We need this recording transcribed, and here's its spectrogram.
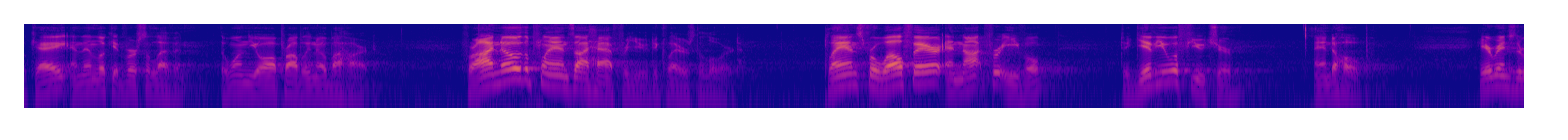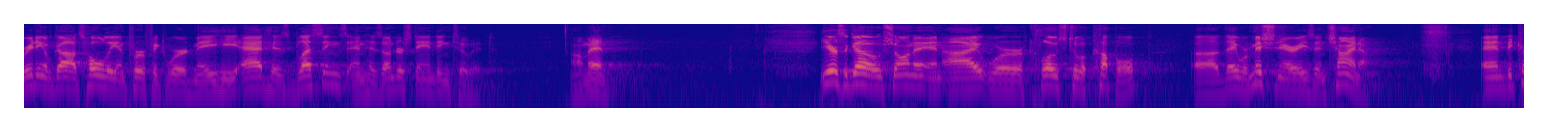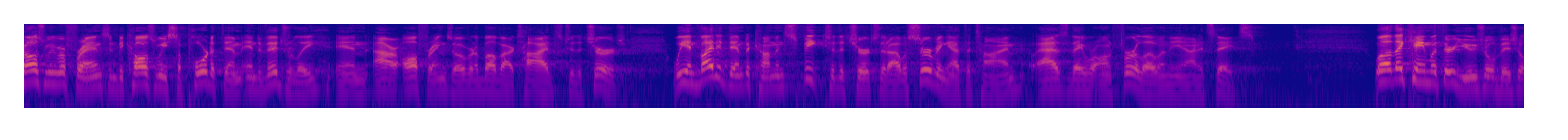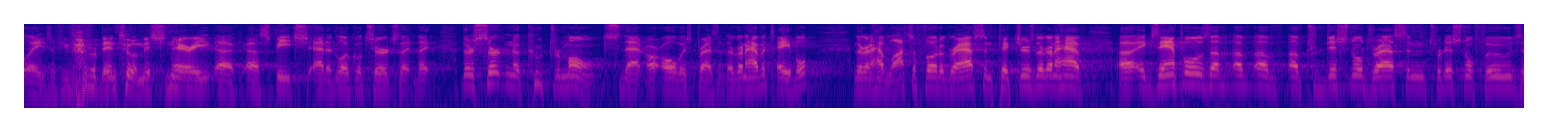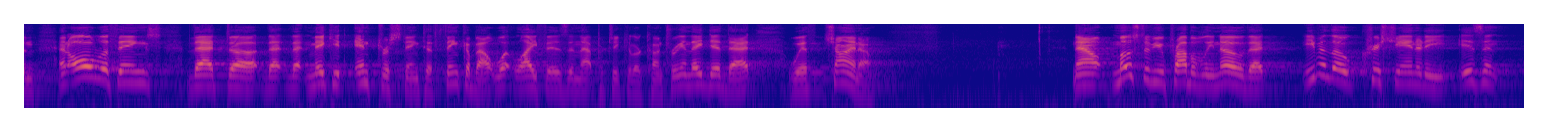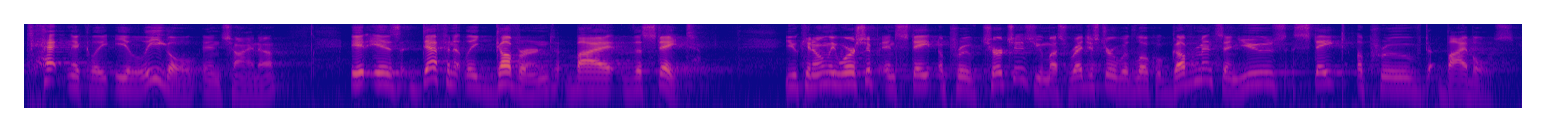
Okay, and then look at verse 11. The one you all probably know by heart. For I know the plans I have for you, declares the Lord plans for welfare and not for evil, to give you a future and a hope. Here ends the reading of God's holy and perfect word. May He add His blessings and His understanding to it. Amen. Years ago, Shauna and I were close to a couple. Uh, they were missionaries in China. And because we were friends and because we supported them individually in our offerings over and above our tithes to the church, we invited them to come and speak to the church that I was serving at the time as they were on furlough in the United States. Well, they came with their usual visual aids. If you've ever been to a missionary uh, uh, speech at a local church, that, that, there's certain accoutrements that are always present. They're going to have a table, they're going to have lots of photographs and pictures. They're going to have uh, examples of, of, of, of, traditional dress and traditional foods and, and all the things that, uh, that, that make it interesting to think about what life is in that particular country. And they did that with China. Now, most of you probably know that even though Christianity isn't technically illegal in China, it is definitely governed by the state. You can only worship in state approved churches. You must register with local governments and use state approved Bibles.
